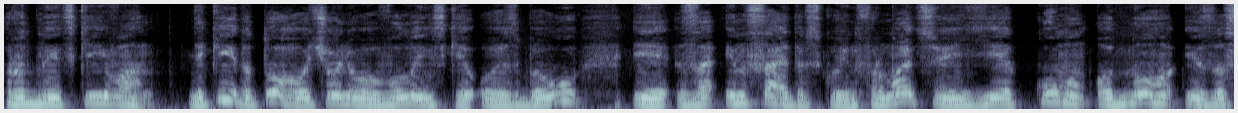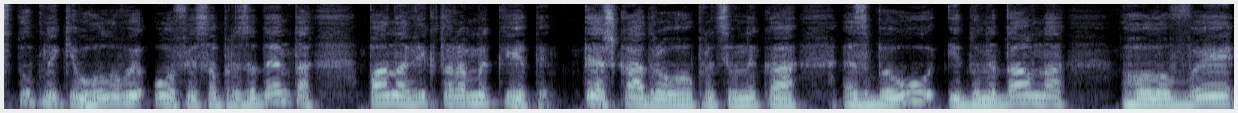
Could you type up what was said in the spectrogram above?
Рудницький Іван, який до того очолював Волинське ОСБУ і за інсайдерською інформацією є кумом одного із заступників голови офісу президента пана Віктора Микити, теж кадрового працівника СБУ і донедавна голови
